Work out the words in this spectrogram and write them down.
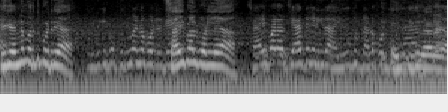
நீங்கள் என்ன மருந்து போடுறியா? சைபால் போடலையா? சேர்த்து கிடைக்குதான் இது நல்லா இது- இது வேறையா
